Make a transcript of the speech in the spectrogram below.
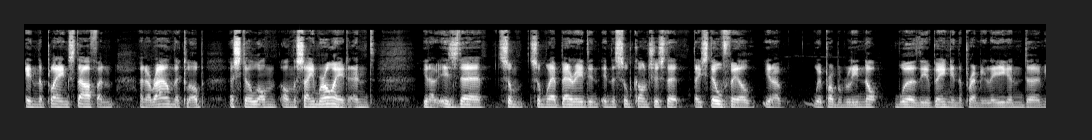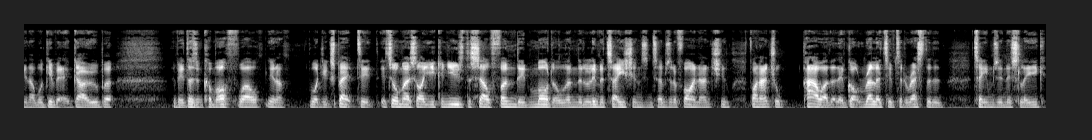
in the playing staff and, and around the club are still on, on the same ride. And you know, is there some somewhere buried in, in the subconscious that they still feel you know we're probably not worthy of being in the Premier League, and uh, you know we'll give it a go, but if it doesn't come off, well, you know what do you expect? It, it's almost like you can use the self-funded model and the limitations in terms of the financial financial power that they've got relative to the rest of the teams in this league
